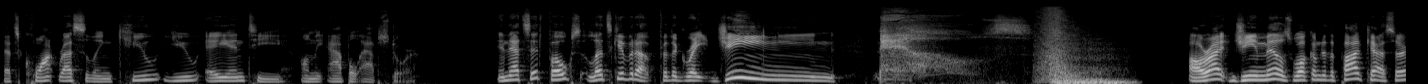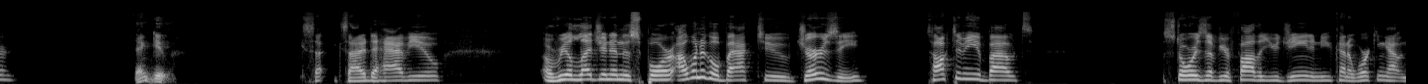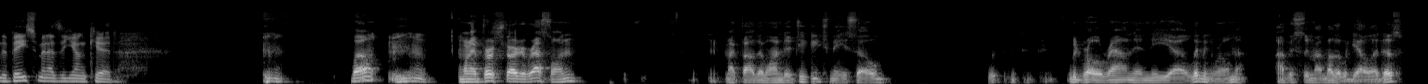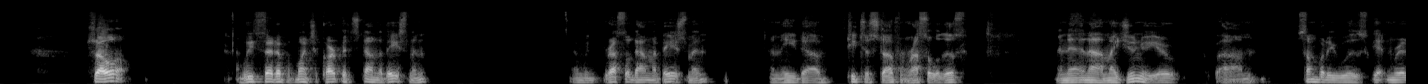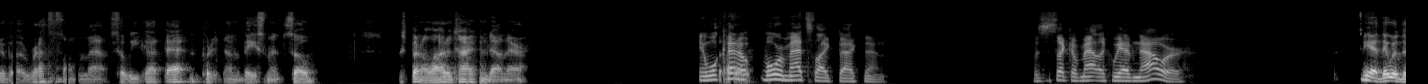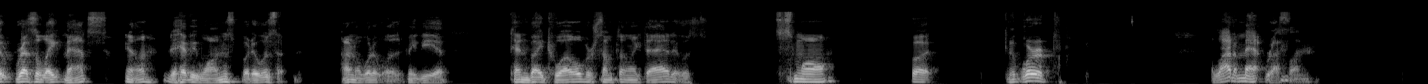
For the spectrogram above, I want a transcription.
That's Quant Wrestling, Q U A N T, on the Apple App Store. And that's it, folks. Let's give it up for the great Gene Mills. All right, Gene Mills, welcome to the podcast, sir. Thank you. Excited to have you a real legend in the sport. I want to go back to Jersey. Talk to me about stories of your father Eugene and you kind of working out in the basement as a young kid. Well, when I first started wrestling, my father wanted to teach me, so we'd roll around in the uh, living room. Obviously, my mother would yell at us. So we set up a bunch of carpets down the basement and we'd wrestle down the basement and he'd uh, teach us stuff and wrestle with us. And then uh, my junior year, um, somebody was getting rid of a wrestling mat. So we got that and put it down the basement. So we spent a lot of time down there. And what so, kind of, what were mats like back then? Was this like a mat like we have now or? Yeah, they were the Resilite mats, you know, the heavy ones, but it was, I don't know what it was, maybe a 10 by 12 or something like that. It was small, but it worked. A lot of mat wrestling.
